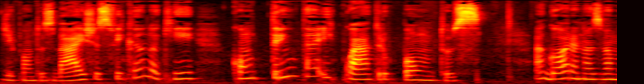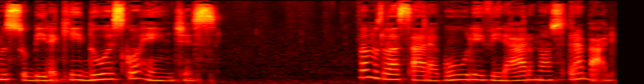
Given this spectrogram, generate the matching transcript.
de pontos baixos, ficando aqui com 34 pontos. Agora nós vamos subir aqui duas correntes. Vamos laçar a agulha e virar o nosso trabalho.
